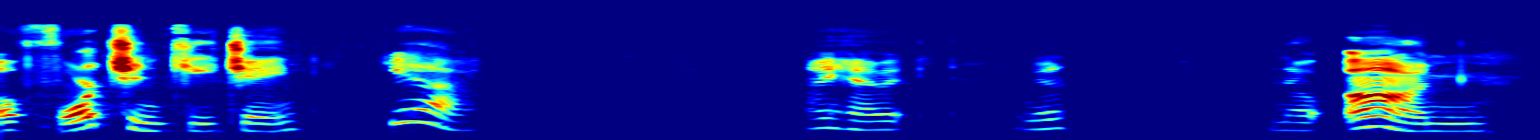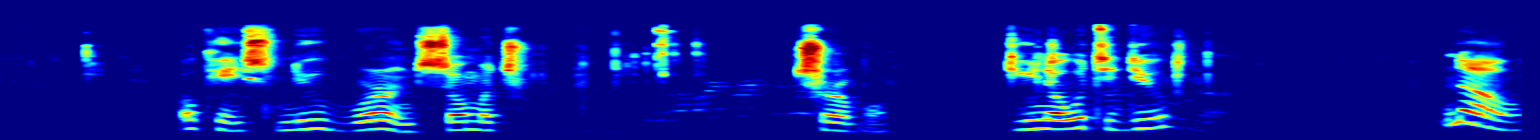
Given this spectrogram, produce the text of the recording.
A fortune keychain? Yeah. I have it. Yeah. No, I'm. Okay, Snoop, we're in so much trouble. Do you know what to do? No,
